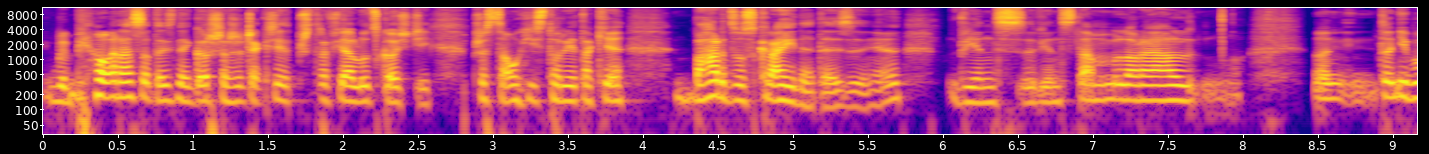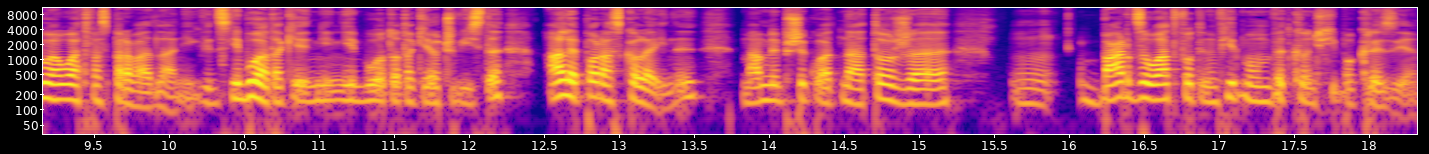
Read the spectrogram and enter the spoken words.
jakby biała rasa to jest najgorsza rzecz, jaka się przytrafiła ludzkości przez całą historię, takie bardzo skrajne tezy, nie? Więc, więc tam L'Oreal, no, to nie była łatwa sprawa dla nich, więc nie, była takie, nie, nie było to takie oczywiste, ale po raz kolejny mamy przykład na to, że bardzo łatwo tym firmom wytknąć hipokryzję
